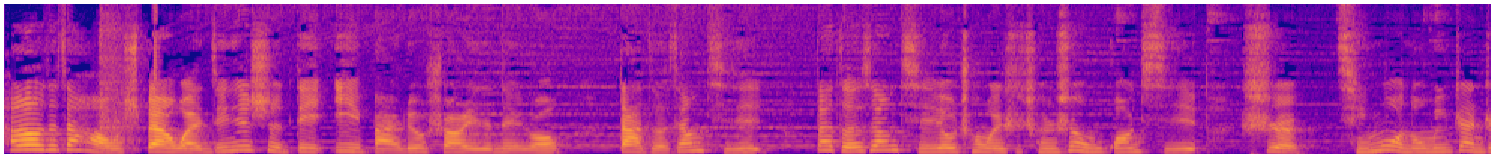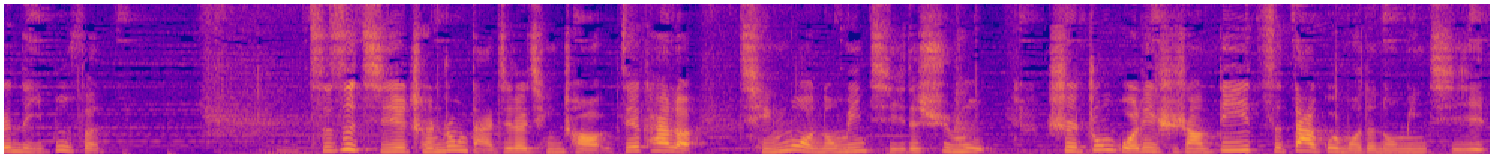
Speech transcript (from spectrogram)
Hello，大家好，我是半晚，今天是第一百六十二页的内容。大泽乡起义，大泽乡起义又称为是陈胜吴广起义，是秦末农民战争的一部分。此次起义沉重打击了秦朝，揭开了秦末农民起义的序幕，是中国历史上第一次大规模的农民起义。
